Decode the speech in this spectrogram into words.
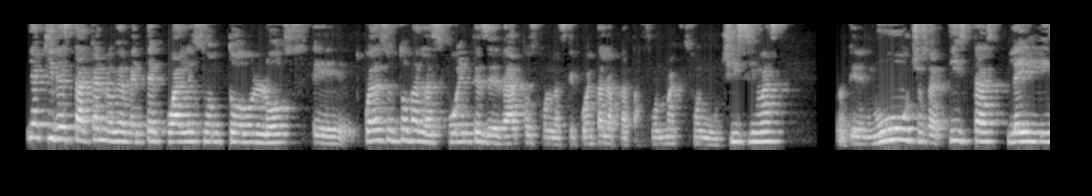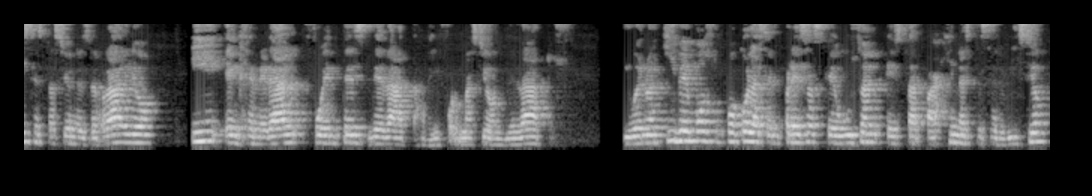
y aquí destacan obviamente cuáles son todos los, eh, cuáles son todas las fuentes de datos con las que cuenta la plataforma, que son muchísimas. tienen muchos artistas, playlists, estaciones de radio, y en general fuentes de data, de información, de datos. Y bueno, aquí vemos un poco las empresas que usan esta página, este servicio,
